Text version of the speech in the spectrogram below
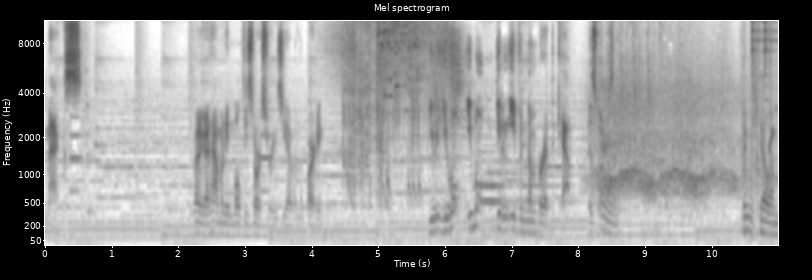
max, depending on how many multi sorceries you have in the party. You, you won't you won't get an even number at the cap as well. Didn't kill him.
